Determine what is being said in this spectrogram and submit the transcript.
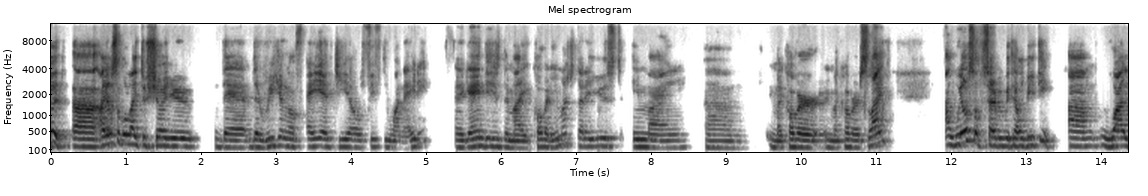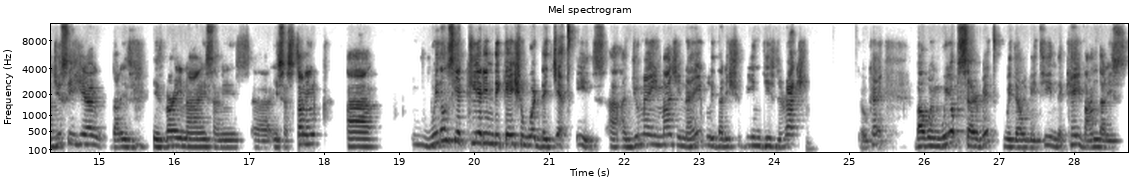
Good. Uh, I also would like to show you the, the region of AFGL 5180. And again, this is the, my cover image that I used in my um, in my cover in my cover slide. And we also observe it with LBT. Um, while you see here that is is very nice and is uh, is stunning, uh, we don't see a clear indication where the jet is. Uh, and you may imagine naively that it should be in this direction. Okay, but when we observe it with LBT in the K band, that is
